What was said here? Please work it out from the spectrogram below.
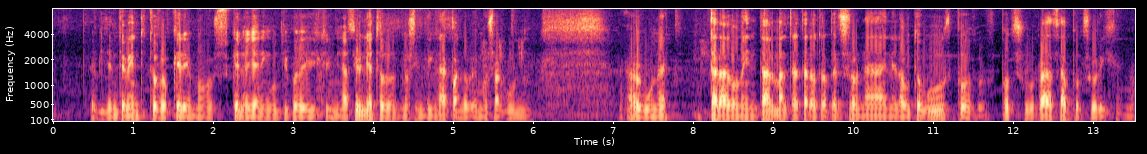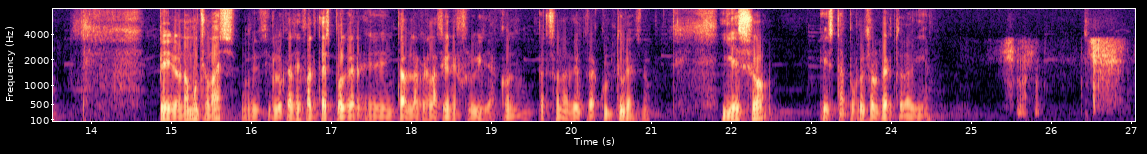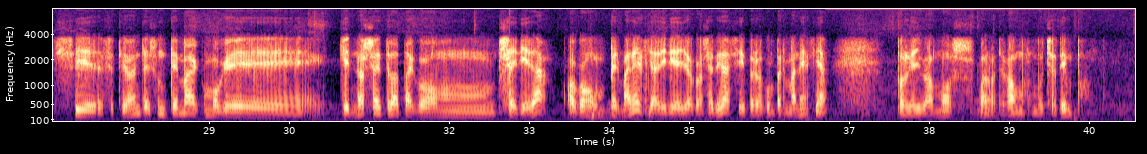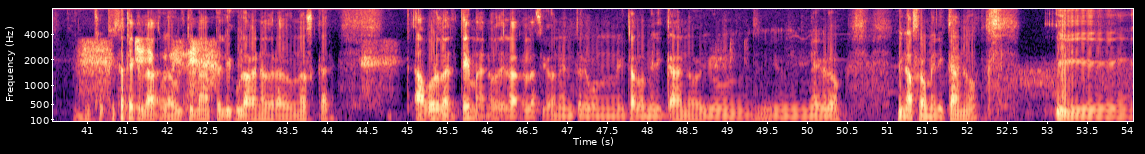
evidentemente todos queremos que no haya ningún tipo de discriminación y a todos nos indigna cuando vemos algún alguna tarado mental maltratar a otra persona en el autobús por, por su raza, por su origen, ¿no? Pero no mucho más. Decir, lo que hace falta es poder eh, entablar relaciones fluidas con personas de otras culturas, ¿no? Y eso está por resolver todavía. Sí, efectivamente, es un tema como que, que no se trata con seriedad o con permanencia, diría yo, con seriedad sí, pero con permanencia porque llevamos, bueno, llevamos mucho tiempo. Fíjate que la, la última película ganadora de un Oscar aborda el tema ¿no? de la relación entre un italoamericano y un, y un negro y un afroamericano y,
